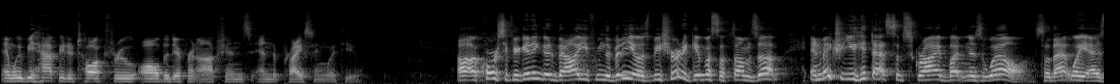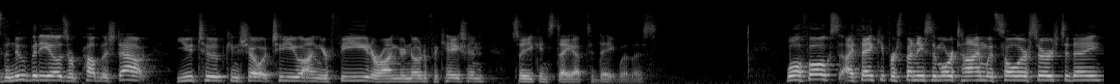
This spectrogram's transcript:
and we'd be happy to talk through all the different options and the pricing with you. Uh, of course, if you're getting good value from the videos, be sure to give us a thumbs up and make sure you hit that subscribe button as well. So that way, as the new videos are published out, YouTube can show it to you on your feed or on your notification so you can stay up to date with us. Well, folks, I thank you for spending some more time with Solar Surge today.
